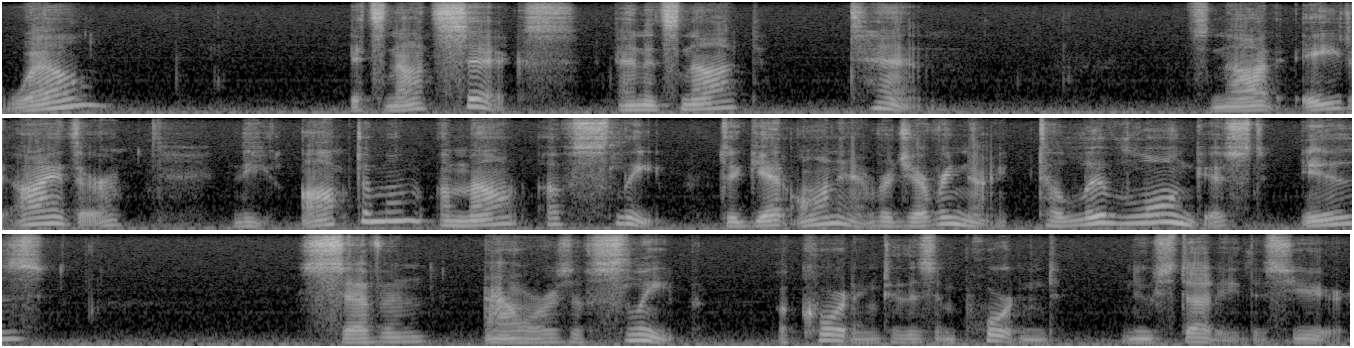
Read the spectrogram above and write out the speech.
Well, it's not 6, and it's not 10. It's not 8 either. The optimum amount of sleep to get on average every night to live longest is 7 hours of sleep, according to this important new study this year.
